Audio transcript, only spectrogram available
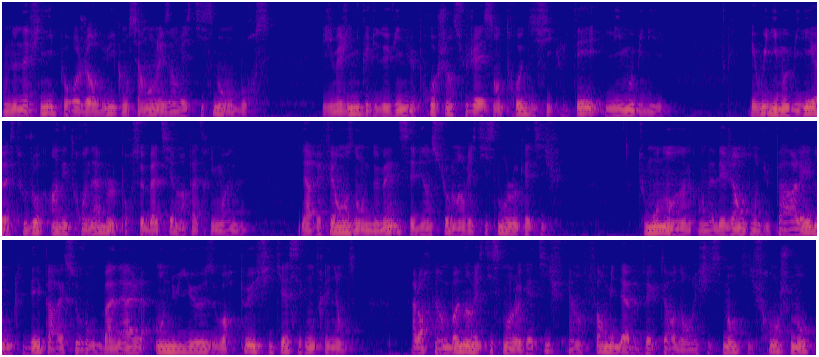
On en a fini pour aujourd'hui concernant les investissements en bourse. J'imagine que tu devines le prochain sujet sans trop de difficulté, l'immobilier. Et oui, l'immobilier reste toujours indétrônable pour se bâtir un patrimoine. La référence dans le domaine, c'est bien sûr l'investissement locatif. Tout le monde en a déjà entendu parler, donc l'idée paraît souvent banale, ennuyeuse, voire peu efficace et contraignante alors qu'un bon investissement locatif est un formidable vecteur d'enrichissement qui franchement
